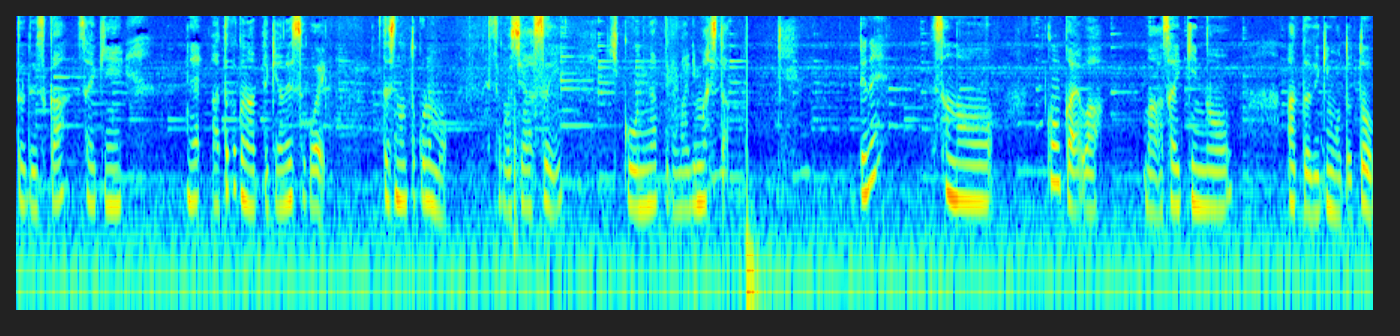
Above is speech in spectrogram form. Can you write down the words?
どうですか？最近ね暖かくなってきたねすごい。私のところも過ごしやすい気候になってまいりました。でねその今回はまあ最近のあった出来事と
